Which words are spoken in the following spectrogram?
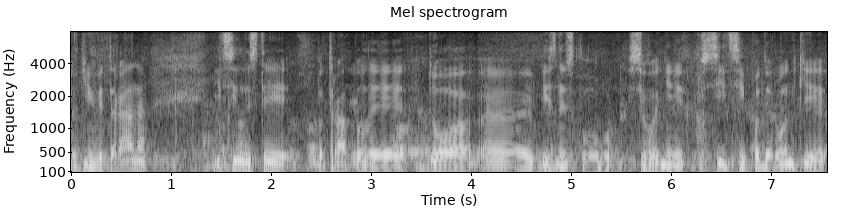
в дім ветерана. І ці листи потрапили до е, бізнес-клубу. Сьогодні всі ці подарунки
